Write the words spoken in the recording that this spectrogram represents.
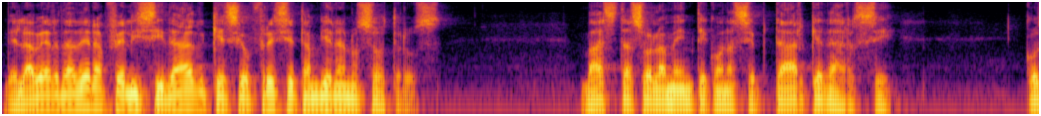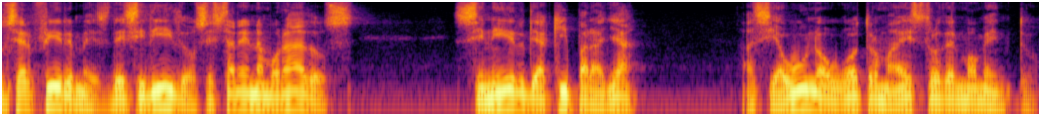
de la verdadera felicidad que se ofrece también a nosotros. Basta solamente con aceptar quedarse, con ser firmes, decididos, estar enamorados, sin ir de aquí para allá, hacia uno u otro maestro del momento,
